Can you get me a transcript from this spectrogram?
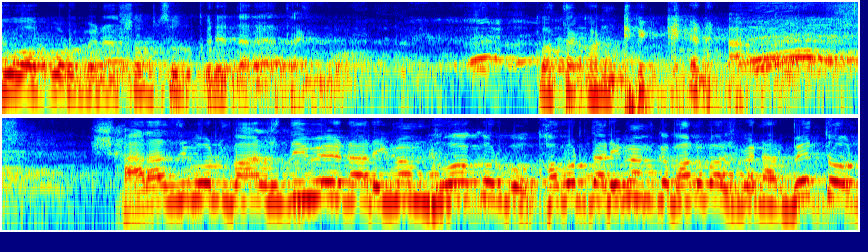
দোয়া পড়বে না, সব চুপ করে দাঁড়ায় থাকব। কন ঠিক না সারা জীবন বাস দিবেন, আর ইমাম দোয়া করব। খবরদার ইমামকে ভালোবাসবেন, আর বেতন।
